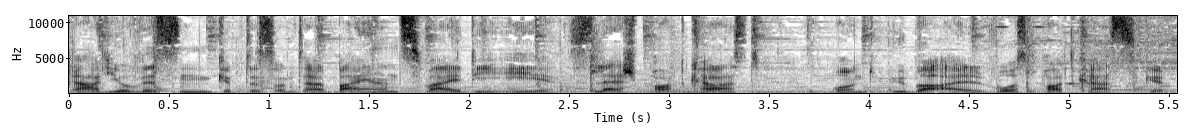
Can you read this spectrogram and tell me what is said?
Radiowissen gibt es unter bayern2.de slash podcast und überall, wo es Podcasts gibt.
